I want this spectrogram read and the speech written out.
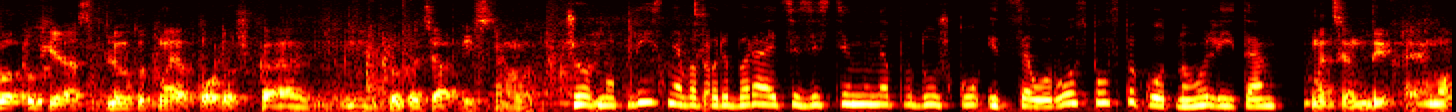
От тут я сплю, тут моя подушка, і тут оця пліснява. Чорна пліснява перебирається зі стіни на подушку, і це у розпал спекотного літа. Ми цим дихаємо.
